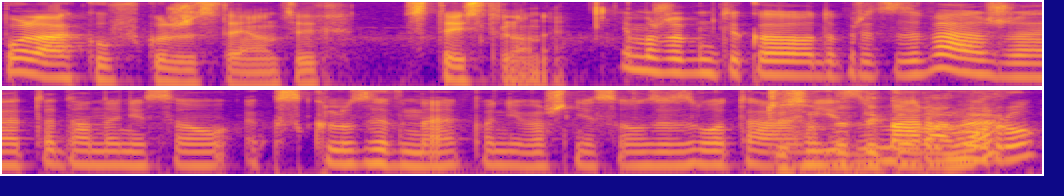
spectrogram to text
Polaków korzystających z tej strony. Ja może bym tylko doprecyzowała, że te dane nie są ekskluzywne, ponieważ nie są ze złota Czy ani z marmuru,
